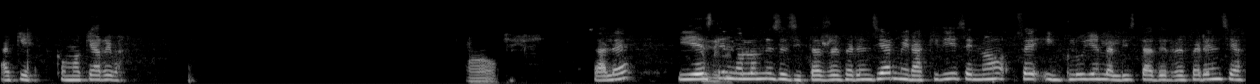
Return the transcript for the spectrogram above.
Aquí, como aquí arriba. Ah, ¿Sale? Y este no lo necesitas referenciar. Mira, aquí dice, no se incluye en la lista de referencias,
